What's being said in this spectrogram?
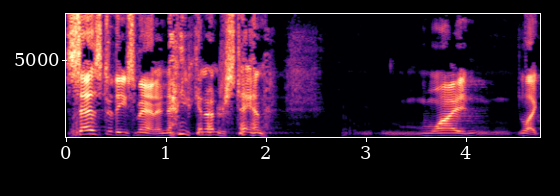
says to these men, and now you can understand why, like,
